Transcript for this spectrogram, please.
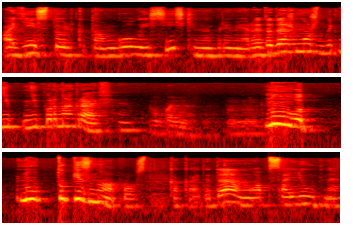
а есть только там голые сиськи, например, это даже может быть не, не порнография. Ну, понятно. Ну, вот, ну, тупизна просто какая-то, да, ну, абсолютная.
